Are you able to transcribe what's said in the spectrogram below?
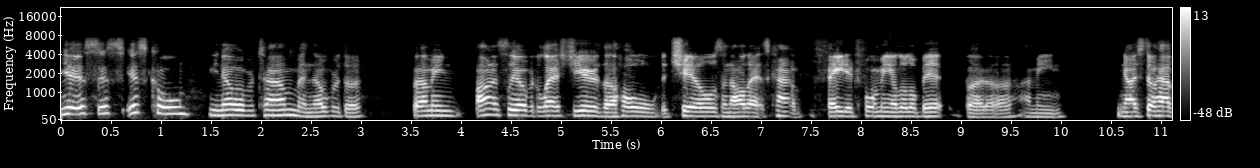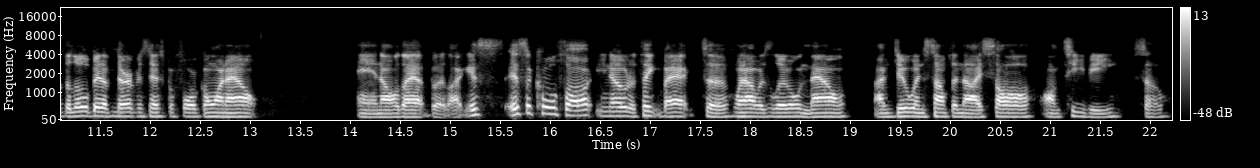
Yes, it's it's cool, you know, over time and over the but I mean, honestly over the last year the whole the chills and all that's kind of faded for me a little bit. But uh I mean, you know, I still have the little bit of nervousness before going out and all that. But like, it's it's a cool thought, you know, to think back to when I was little. And now I'm doing something that I saw on TV. So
